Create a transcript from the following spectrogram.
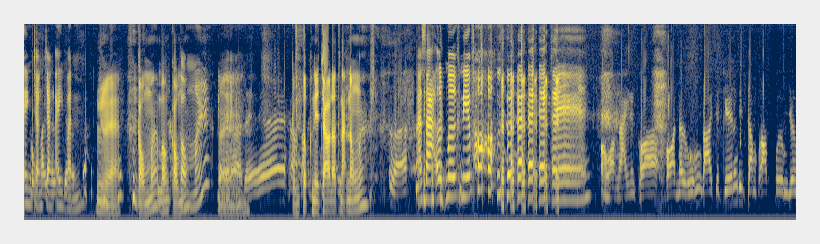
លេងចឹងចឹងអីវិញបាទកុំហ៎បងកុំកុំណាបាទអត់ទេកុំទុកគ្នាចោលដល់ថ្នាក់នោះណាបាទ អាសាអឺតមើលគ្នាផងអោថ្ងៃហ្នឹងគាត់គាត់នៅហួងដើរចិត្តគេហ្នឹងគេចង់ស្អប់ពើមយើង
